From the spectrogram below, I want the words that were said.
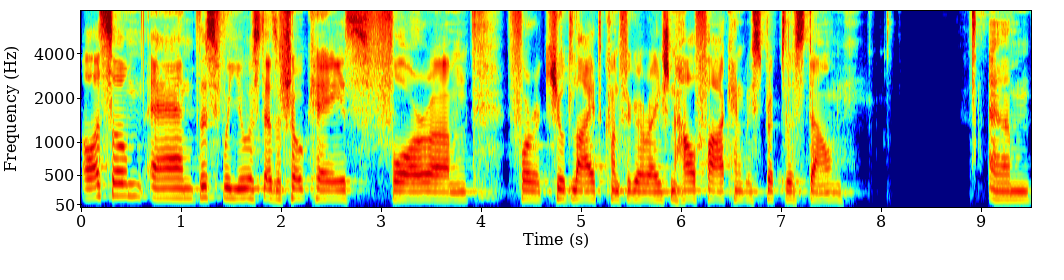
Also, and this we used as a showcase for um, for a Qt Lite configuration. How far can we strip this down? Um,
